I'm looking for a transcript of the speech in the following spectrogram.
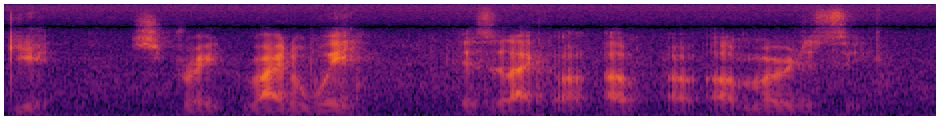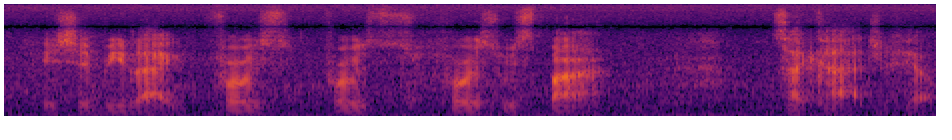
get straight right away. It's like a, a, a, emergency. It should be like first first first response psychiatric help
